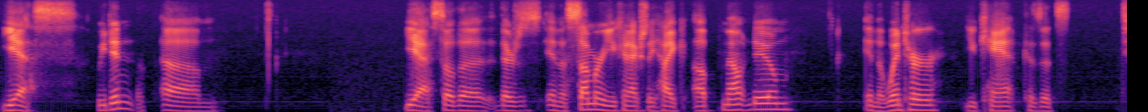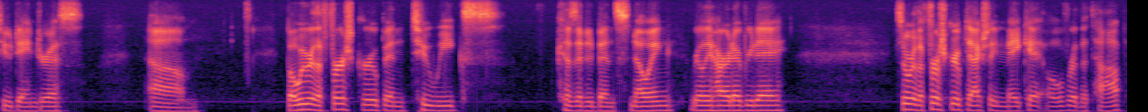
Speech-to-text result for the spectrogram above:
yes, we didn't. Um, yeah, so the there's in the summer you can actually hike up Mount Doom. In the winter you can't because it's too dangerous. Um, but we were the first group in two weeks because it had been snowing really hard every day. So we're the first group to actually make it over the top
